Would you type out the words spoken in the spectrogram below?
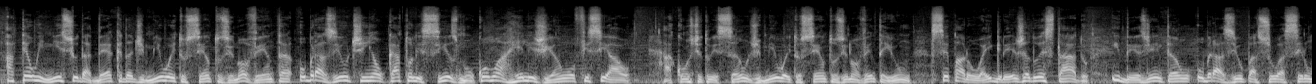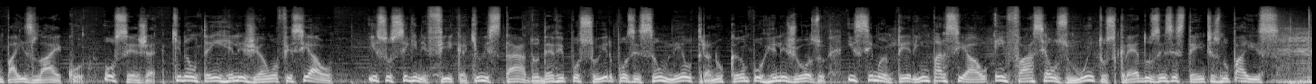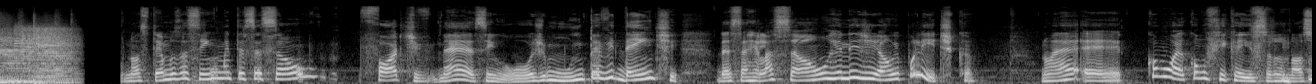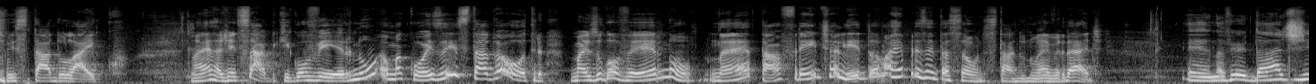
Até o início da década de 1890, o Brasil tinha o catolicismo como a religião oficial. A Constituição de 1891 separou a Igreja do Estado e, desde então, o Brasil passou a ser um país laico, ou seja, que não tem religião oficial. Isso significa que o Estado deve possuir posição neutra no campo religioso e se manter imparcial em face aos muitos credos existentes no país. Nós temos assim uma interseção forte, né? Assim, hoje muito evidente dessa relação religião e política, não é? é como é como fica isso no nosso Estado laico? É? A gente sabe que governo é uma coisa e Estado é outra, mas o governo né, tá à frente ali de uma representação de Estado, não é verdade? É, na verdade,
